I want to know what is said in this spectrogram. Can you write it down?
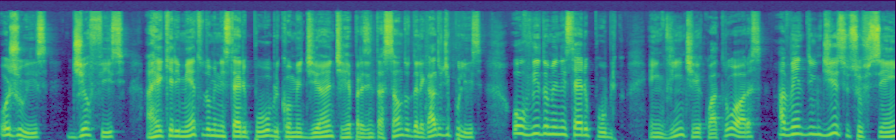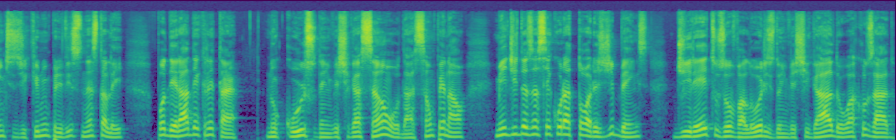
O juiz, de ofício, a requerimento do Ministério Público ou mediante representação do delegado de polícia, ouvido o Ministério Público em 24 horas, havendo indícios suficientes de crime previsto nesta lei, poderá decretar, no curso da investigação ou da ação penal, medidas assecuratórias de bens, direitos ou valores do investigado ou acusado,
